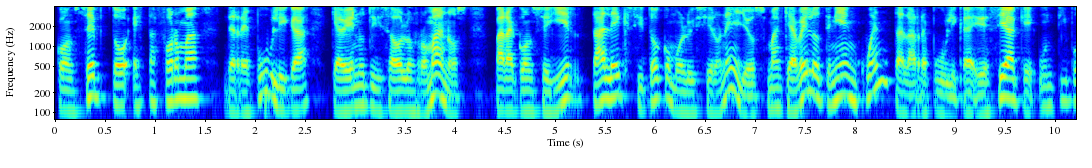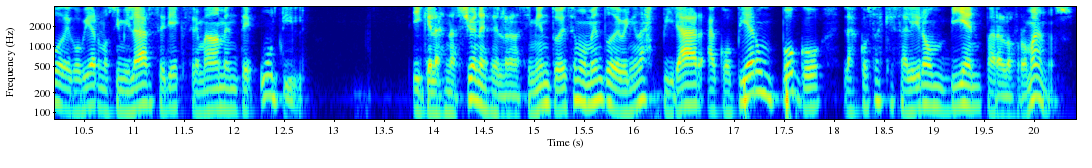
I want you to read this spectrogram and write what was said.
concepto, esta forma de república que habían utilizado los romanos para conseguir tal éxito como lo hicieron ellos. Maquiavelo tenía en cuenta la república y decía que un tipo de gobierno similar sería extremadamente útil. Y que las naciones del Renacimiento de ese momento deberían aspirar a copiar un poco las cosas que salieron bien para los romanos.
